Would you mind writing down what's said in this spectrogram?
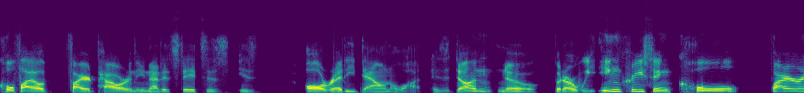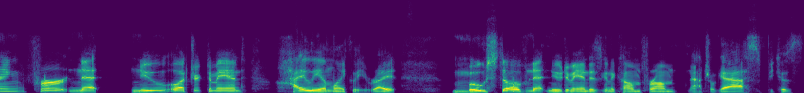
coal-fired power in the United States is is already down a lot. Is it done? No. But are we increasing coal firing for net new electric demand? Highly unlikely, right? Most of net new demand is going to come from natural gas because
